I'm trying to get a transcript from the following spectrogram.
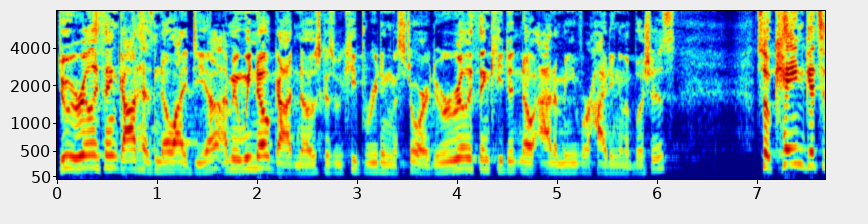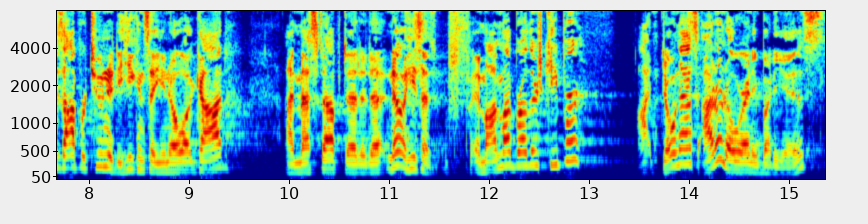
Do we really think God has no idea? I mean, we know God knows because we keep reading the story. Do we really think he didn't know Adam and Eve were hiding in the bushes? So Cain gets his opportunity. He can say, You know what, God? I messed up. Da, da, da. No, he says, Am I my brother's keeper? I, don't ask. I don't know where anybody is.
